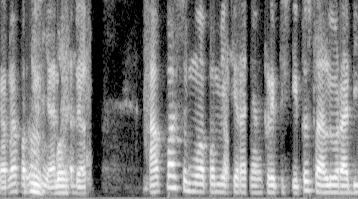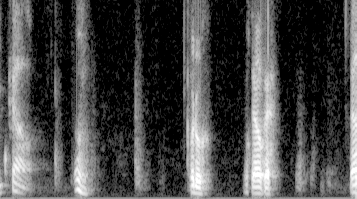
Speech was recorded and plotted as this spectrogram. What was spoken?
karena pertanyaannya mm, adalah apa semua pemikiran yang kritis itu selalu radikal? Hmm. Aduh, oke oke, ya,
